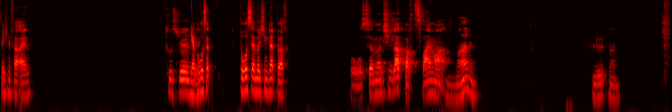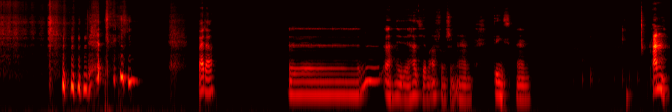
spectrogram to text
Welchen Verein? Ja, Borussia, Borussia Mönchengladbach. Borussia Mönchengladbach, zweimal. Mann. Blöd, Mann. Weiter. Äh, nö. Ach nee, den hatte ich am Anfang schon. Ähm, Dings. Ähm. Mann!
